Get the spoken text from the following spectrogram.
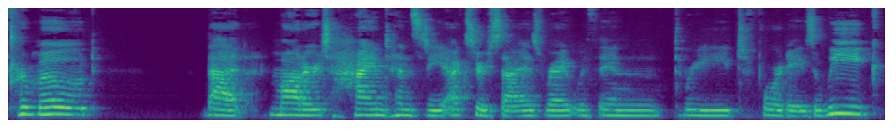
promote that moderate to high intensity exercise, right, within three to four days a week,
